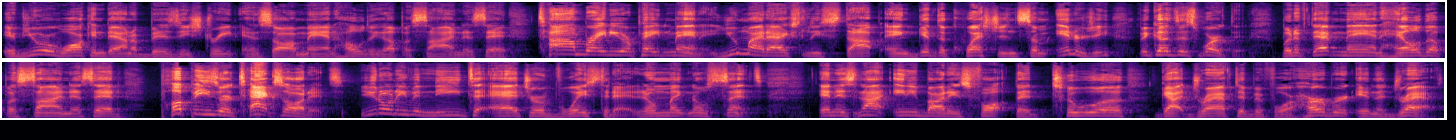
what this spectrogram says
If you were walking down a busy street and saw a man holding up a sign that said Tom Brady or Peyton Manning, you might actually stop and give the question some energy because it's worth it. But if that man held up a sign that said puppies or tax audits, you don't even need to add your voice to that. It don't make no sense. And it's not anybody's fault that Tua got drafted before Herbert in the draft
